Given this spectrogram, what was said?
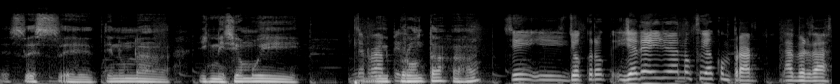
Es, es, eh, tiene una ignición muy, muy pronta. Ajá. sí y yo creo que ya de ahí yo no fui a comprar la verdad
